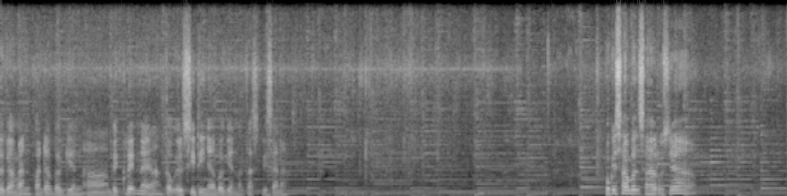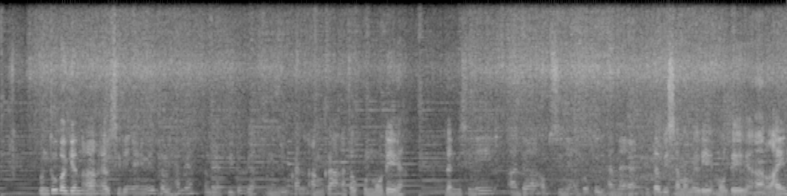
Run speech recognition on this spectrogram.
tegangan pada bagian uh, backlightnya ya atau LCD nya bagian atas di sana Oke sahabat seharusnya untuk bagian uh, LCD-nya ini terlihat ya, terlihat hidup ya, menunjukkan angka ataupun mode ya. Dan di sini ada opsinya atau pilihannya ya, kita bisa memilih mode uh, line,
